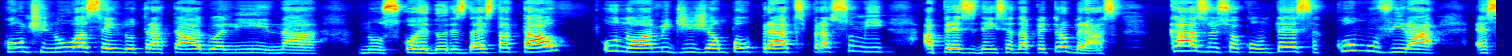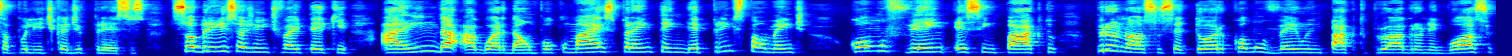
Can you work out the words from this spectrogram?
continua sendo tratado ali na nos corredores da estatal o nome de Jean Paul Prats para assumir a presidência da Petrobras. Caso isso aconteça, como virá essa política de preços? Sobre isso, a gente vai ter que ainda aguardar um pouco mais para entender principalmente como vem esse impacto para o nosso setor, como vem o impacto para o agronegócio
